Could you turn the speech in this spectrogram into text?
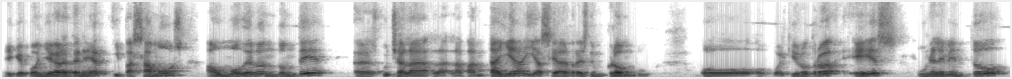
eh, que pueden llegar a tener. Y pasamos a un modelo en donde, escucha, la, pantalla, ya sea a través de un Chromebook o, cualquier otro, es un elemento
